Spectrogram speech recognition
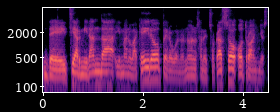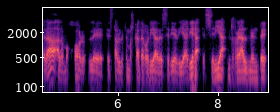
de Itziar Miranda y Manu Vaqueiro, pero bueno, no nos han hecho caso. Otro año será, a lo mejor le establecemos categoría de serie diaria, sería realmente,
